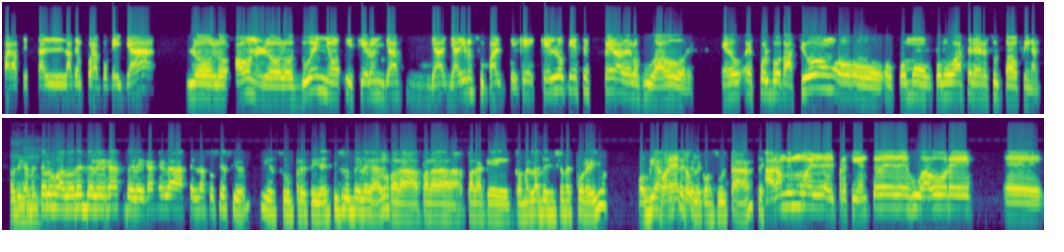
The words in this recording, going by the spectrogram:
para aceptar la temporada, porque ya los, los owners, los, dueños hicieron ya, ya, ya dieron su parte. ¿Qué, ¿Qué es lo que se espera de los jugadores? ¿Es, es por votación o, o, o cómo, cómo, va a ser el resultado final? Básicamente los jugadores delegan, delegan en, la, en la asociación y en su presidente y sus delegados para, para, para que tomen las decisiones por ellos. Obviamente por se le consulta antes. Ahora mismo el, el presidente de, de jugadores eh,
